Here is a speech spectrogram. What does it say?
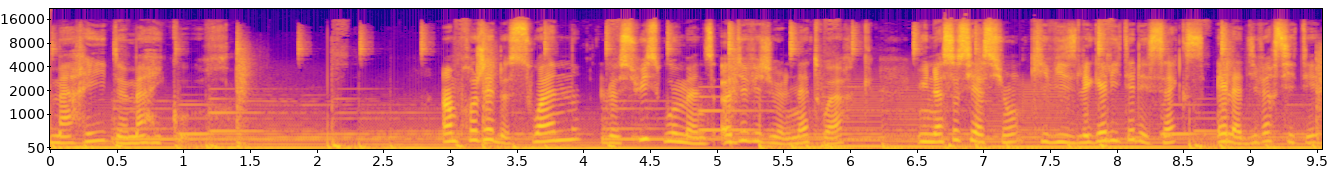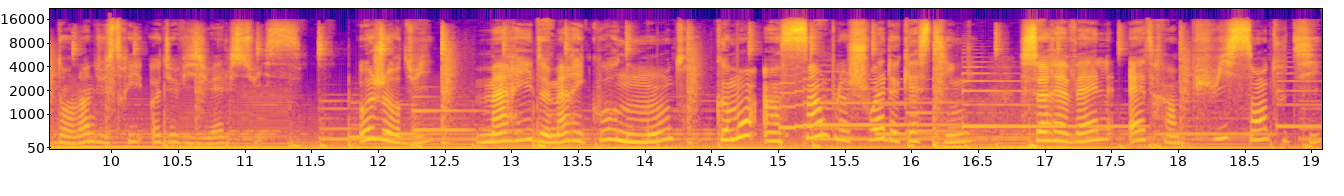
Marie de Maricourt. Un projet de SWAN, le Swiss Women's Audiovisual Network, une association qui vise l'égalité des sexes et la diversité dans l'industrie audiovisuelle suisse. Aujourd'hui, Marie de Maricourt nous montre comment un simple choix de casting se révèle être un puissant outil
